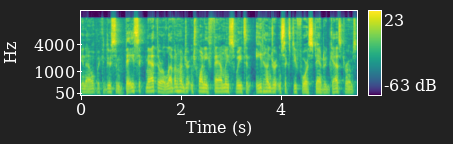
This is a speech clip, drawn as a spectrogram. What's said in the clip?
you know, we can do some basic math. There are 1120 family suites and 864 standard guest rooms.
